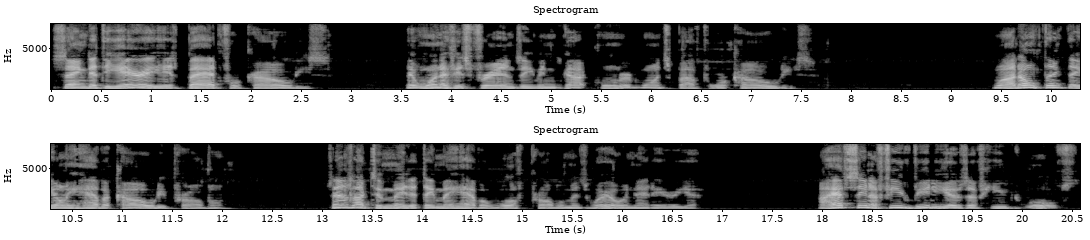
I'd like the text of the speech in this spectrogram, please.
saying that the area is bad for coyotes, that one of his friends even got cornered once by four coyotes. Well, I don't think they only have a coyote problem. Sounds like to me that they may have a wolf problem as well in that area. I have seen a few videos of huge wolves.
